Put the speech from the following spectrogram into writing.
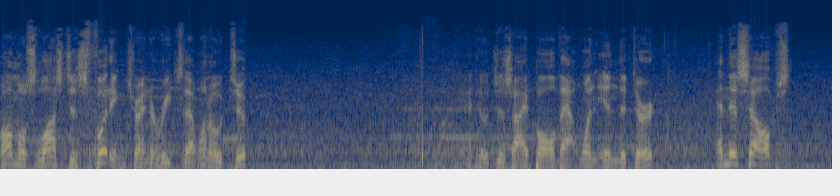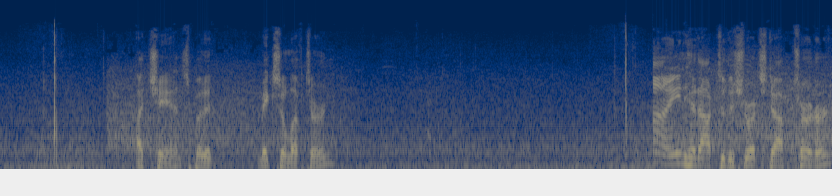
Almost lost his footing trying to reach that one 0-2. And he'll just eyeball that one in the dirt. And this helps. A chance, but it makes a left turn. Nine hit out to the shortstop Turner.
